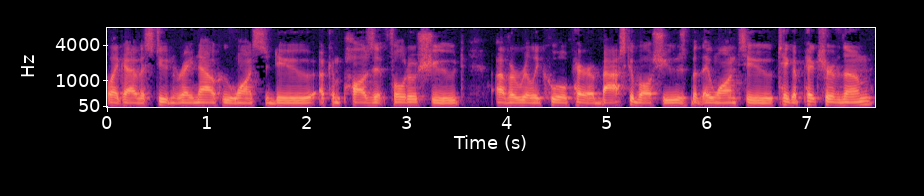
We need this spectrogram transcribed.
Like i have a student right now who wants to do a composite photo shoot of a really cool pair of basketball shoes but they want to take a picture of them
